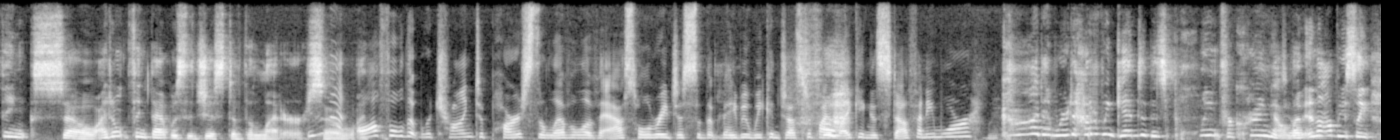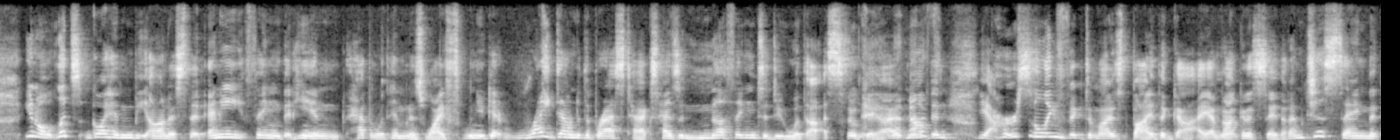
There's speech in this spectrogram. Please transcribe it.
think so. I don't think that was the gist of the letter. Isn't so I- awful that we're trying to parse the level of assholery just so that maybe we can justify liking his stuff anymore? God, where how did we get to this point for crying out loud? And obviously, you know, let's go ahead and be honest that anything that he and happened with him and his wife, when you get right down to the brass tacks, has nothing to do with us. Okay, I have not been Yeah. personally victimized by the guy. I'm not going to say that. I'm just saying that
